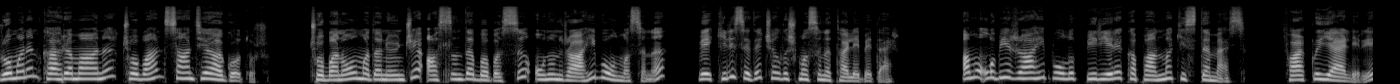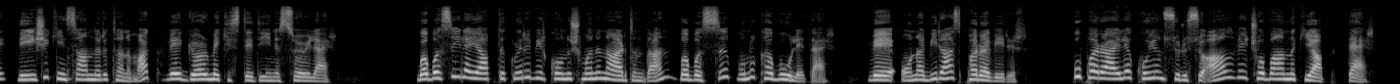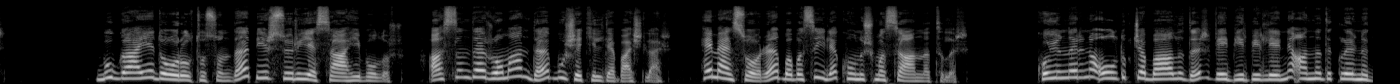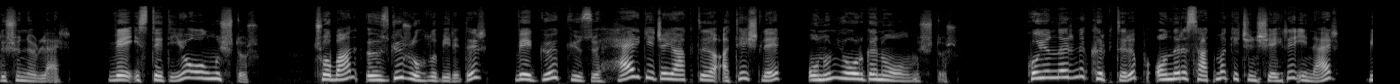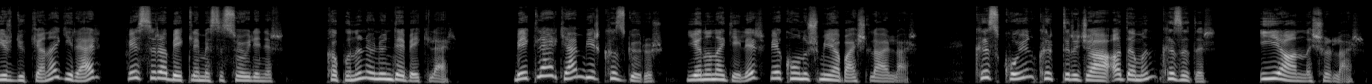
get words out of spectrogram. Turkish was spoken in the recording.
Romanın kahramanı çoban Santiago'dur. Çoban olmadan önce aslında babası onun rahip olmasını ve kilisede çalışmasını talep eder. Ama o bir rahip olup bir yere kapanmak istemez. Farklı yerleri, değişik insanları tanımak ve görmek istediğini söyler. Babasıyla yaptıkları bir konuşmanın ardından babası bunu kabul eder ve ona biraz para verir. Bu parayla koyun sürüsü al ve çobanlık yap der. Bu gaye doğrultusunda bir sürüye sahip olur. Aslında roman da bu şekilde başlar. Hemen sonra babasıyla konuşması anlatılır. Koyunlarına oldukça bağlıdır ve birbirlerini anladıklarını düşünürler. Ve istediği olmuştur. Çoban özgür ruhlu biridir ve gökyüzü her gece yaktığı ateşle onun yorganı olmuştur. Koyunlarını kırktırıp onları satmak için şehre iner, bir dükkana girer ve sıra beklemesi söylenir. Kapının önünde bekler. Beklerken bir kız görür, yanına gelir ve konuşmaya başlarlar. Kız koyun kırktıracağı adamın kızıdır. İyi anlaşırlar.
